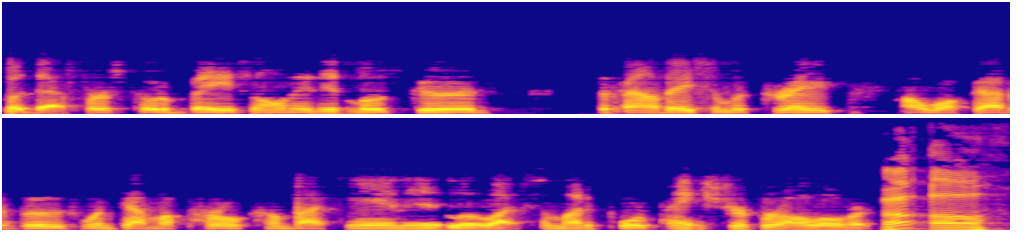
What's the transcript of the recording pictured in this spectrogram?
put that first coat of base on it, it looked good. The foundation looked great. I walked out of the booth, went got my pearl, come back in. It looked like somebody poured paint stripper all over it. Uh oh.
